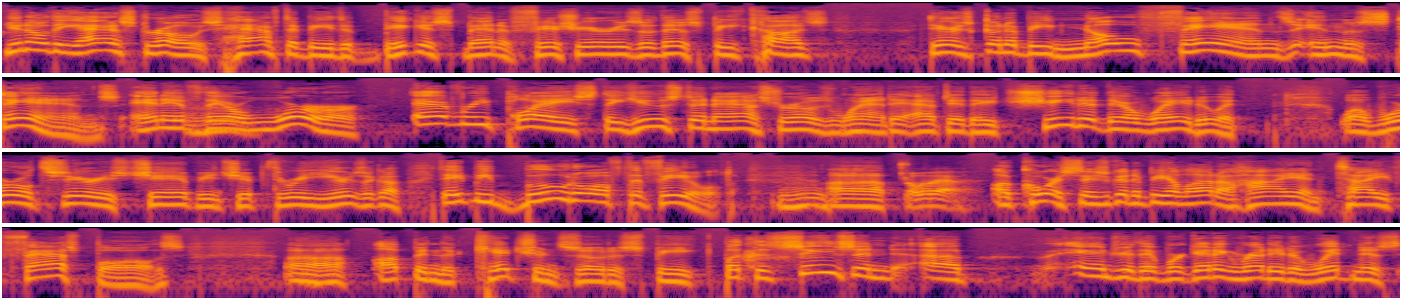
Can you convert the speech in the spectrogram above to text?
You know, the Astros have to be the biggest beneficiaries of this because there's going to be no fans in the stands. And if mm-hmm. there were, every place the Houston Astros went after they cheated their way to a well World Series championship three years ago, they'd be booed off the field. Mm-hmm. Uh, oh yeah. Of course, there's going to be a lot of high and tight fastballs uh, up in the kitchen, so to speak. But the season. Uh, Andrew, that we're getting ready to witness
